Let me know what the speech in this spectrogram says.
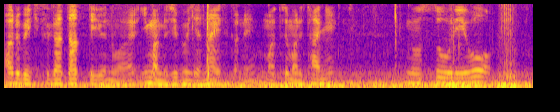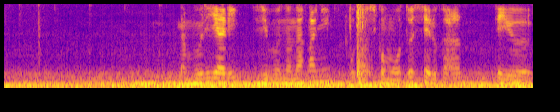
あるべき姿っていうのは今の自分じゃないですかね、まあ、つまり他人のストーリーを無理やり自分の中に落とし込もうとしてるからっていう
